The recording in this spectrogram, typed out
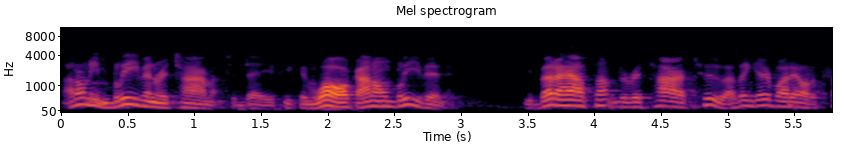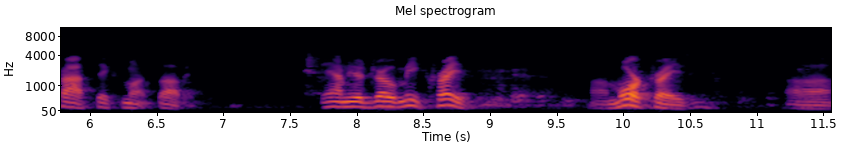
I don't even believe in retirement today. If you can walk, I don't believe in it. You better have something to retire to. I think everybody ought to try six months of it. Damn near drove me crazy, uh, more crazy. Uh,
